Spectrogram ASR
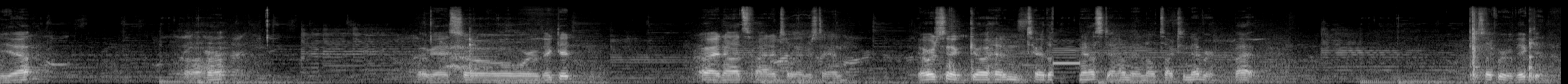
Yeah. Uh huh. Okay, so we're evicted. Alright, no, that's fine. I totally understand. Yeah, we're just gonna go ahead and tear the house down and I'll talk to you never. Bye. Looks like we're evicted.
